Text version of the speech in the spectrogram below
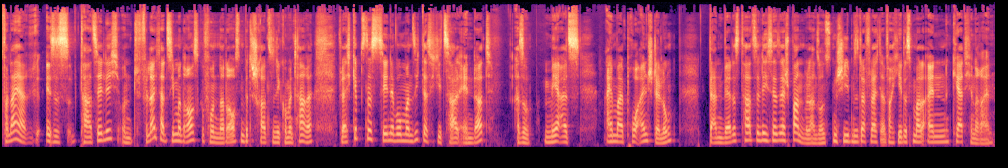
von daher ist es tatsächlich, und vielleicht hat es jemand rausgefunden da draußen, bitte schreibt es in die Kommentare, vielleicht gibt es eine Szene, wo man sieht, dass sich die Zahl ändert, also mehr als einmal pro Einstellung, dann wäre das tatsächlich sehr, sehr spannend, weil ansonsten schieben sie da vielleicht einfach jedes Mal ein Kärtchen rein.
